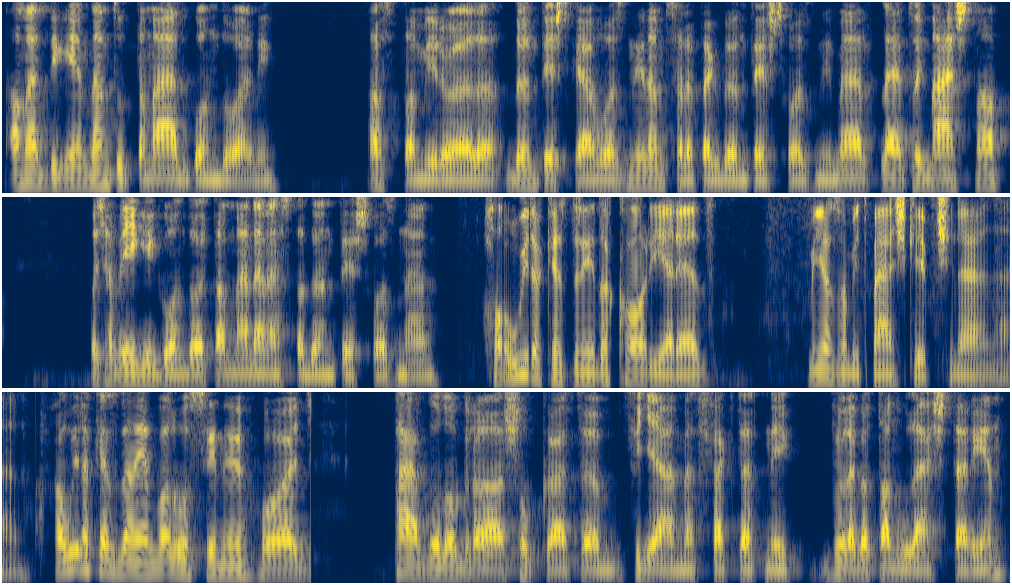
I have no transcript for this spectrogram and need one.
Ameddig én nem tudtam átgondolni azt, amiről döntést kell hozni, nem szeretek döntést hozni, mert lehet, hogy másnap, hogyha végig gondoltam, már nem ezt a döntést hoznám. Ha újra kezdenéd a karriered, mi az, amit másképp csinálnál? Ha újra kezdeném, valószínű, hogy pár dologra sokkal több figyelmet fektetnék, főleg a tanulás terén.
